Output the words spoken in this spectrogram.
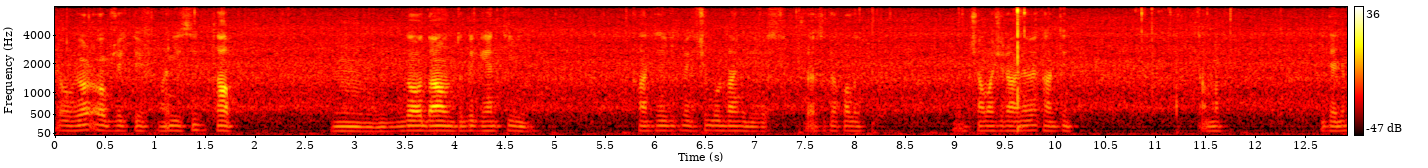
Show your objective. Hangisi? Tab. Hmm, go down to the canteen. Kantine gitmek için buradan gideceğiz. Şurası kapalı. Çamaşırhane ve kantin. Tamam. Gidelim.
